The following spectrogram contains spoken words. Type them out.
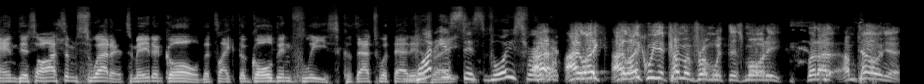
and this awesome sweater it's made of gold it's like the golden fleece because that's what that is What is right this voice right I, I like I like where you're coming from with this, Morty. But I, I'm telling you,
